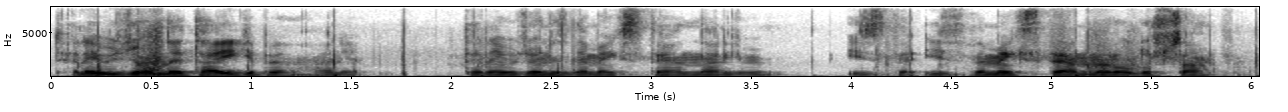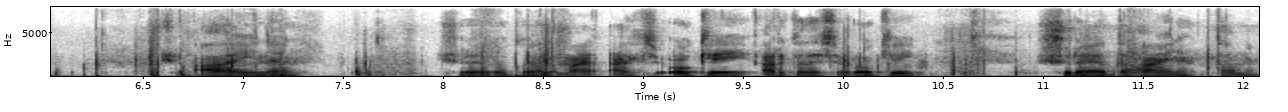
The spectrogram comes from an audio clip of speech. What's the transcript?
Televizyon detayı gibi hani televizyon izlemek isteyenler gibi izle, izlemek isteyenler olursa şu aynen şuraya da koyalım. Okey arkadaşlar okey. Şuraya da aynen tamam.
